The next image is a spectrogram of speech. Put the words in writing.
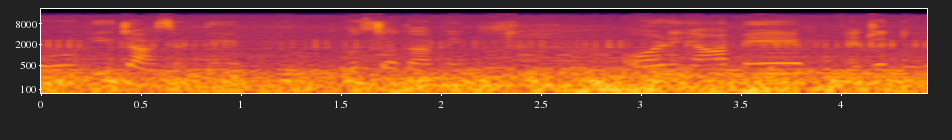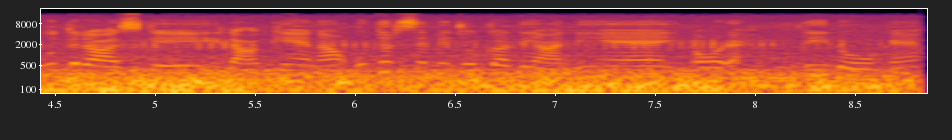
वो ही जा सकते हैं उस जगह पे। और यहाँ पे जो दूर दराज के इलाके हैं ना, उधर से भी जो कादियानी हैं और अहमदी लोग हैं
